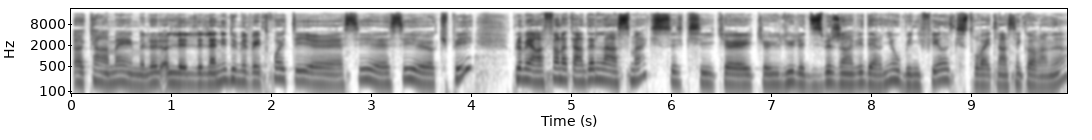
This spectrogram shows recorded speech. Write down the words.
Ah, quand même. L'année 2023 a été euh, assez, assez euh, occupée. Puis là, ben, en fait, on attendait le lancement qui, qui, qui a, qui a eu lieu le 18 janvier dernier au Benefield, qui se trouve être l'ancien Corona.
